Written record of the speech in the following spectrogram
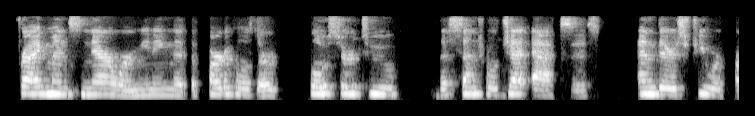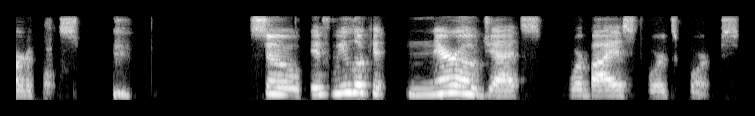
fragments narrower, meaning that the particles are closer to the central jet axis and there's fewer particles. so if we look at narrow jets, we're biased towards quarks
